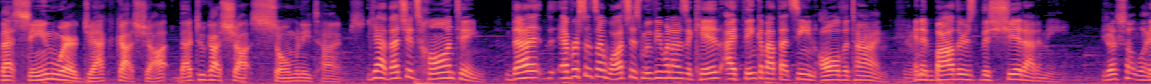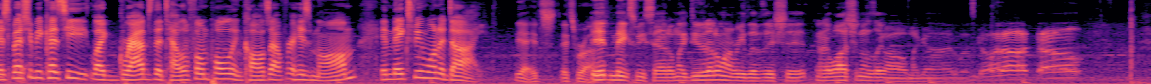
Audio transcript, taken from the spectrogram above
that scene where Jack got shot, that dude got shot so many times. Yeah, that shit's haunting. That ever since I watched this movie when I was a kid, I think about that scene all the time, and it bothers the shit out of me. You got shot like Especially because he like grabs the telephone pole and calls out for his mom. It makes me want to die. Yeah, it's it's rough. It makes me sad. I'm like, dude, I don't want to relive this shit. And I watched it and I was like, oh my god, what's going on? No.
